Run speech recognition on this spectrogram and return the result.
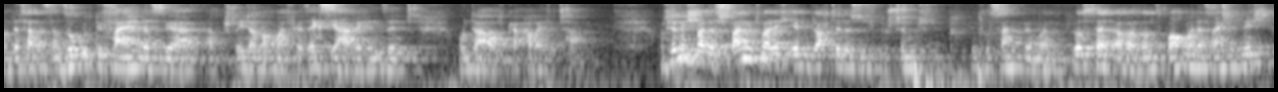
und das hat uns dann so gut gefallen, dass wir später nochmal für sechs Jahre hin sind und da auch gearbeitet haben. Und für mich war das spannend, weil ich eben dachte, das ist bestimmt interessant, wenn man Lust hat, aber sonst braucht man das eigentlich nicht.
